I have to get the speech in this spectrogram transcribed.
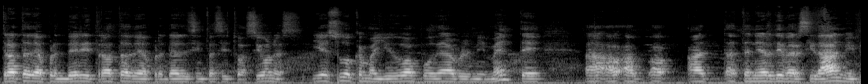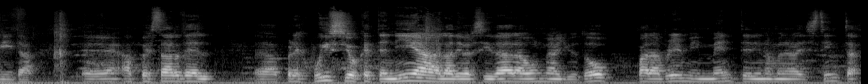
trata de aprender y trata de aprender de distintas situaciones y eso es lo que me ayudó a poder abrir mi mente a, a tener diversidad en mi vida eh, a pesar del eh, prejuicio que tenía, la diversidad aún me ayudó para abrir mi mente de una manera distinta.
